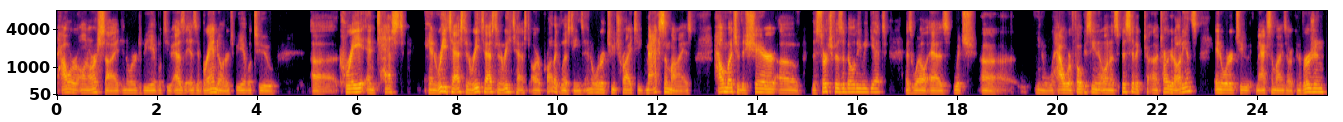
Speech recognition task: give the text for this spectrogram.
power on our side in order to be able to, as, as a brand owner, to be able to uh, create and test and retest and retest and retest our product listings in order to try to maximize how much of the share of the search visibility we get, as well as which, uh, you know, how we're focusing on a specific t- uh, target audience in order to maximize our conversion.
